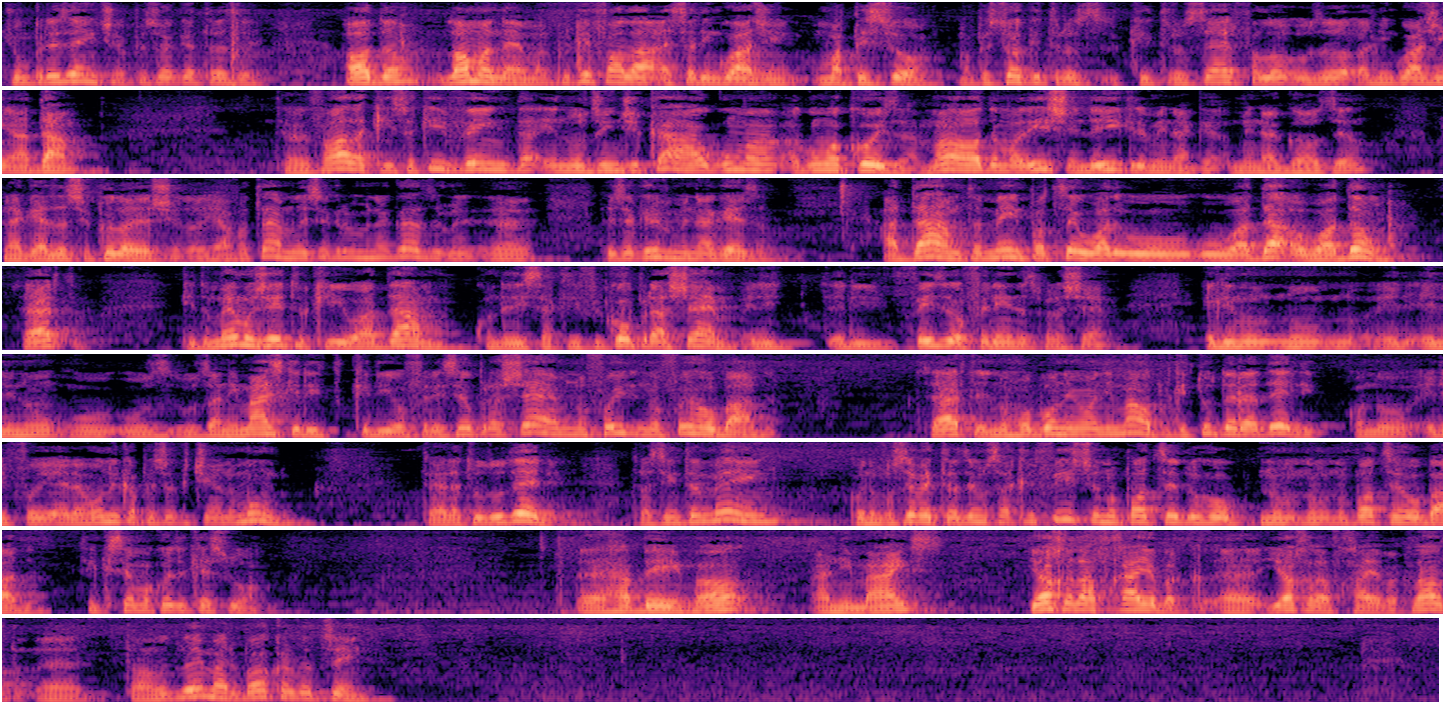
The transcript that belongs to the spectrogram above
de um presente, a pessoa quer trazer. Adam, Lomanema, por que falar essa linguagem, uma pessoa? Uma pessoa que, trouxe, que trouxer falou, usou a linguagem Adam. Então ele fala que isso aqui vem da, nos indicar alguma, alguma coisa. Ma Adam Arishin Leikre Minagozel, Minagezel Shekula Yeshelo, Yavatem Leishakriv Minagezel. Adam também pode ser o, o, o, Adão, o Adão, certo? Que do mesmo jeito que o Adam, quando ele sacrificou para Hashem, ele, ele fez oferendas para Hashem, ele não, não ele, ele, não, os, os animais que ele, que ele ofereceu para Hashem não foi, não foi roubado, certo? Ele não roubou nenhum animal, porque tudo era dele, quando ele foi, era a única pessoa que tinha no mundo, então era tudo dele. Então assim também, quando você vai trazer um sacrifício, não pode ser do não, não, não pode ser roubado, tem que ser uma coisa que é sua. Rabeim, animais. Yochel af chaya baklal, Talmud leimar bokar batzein.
